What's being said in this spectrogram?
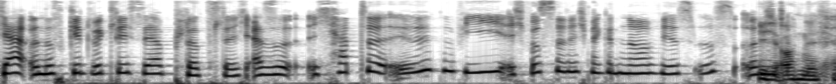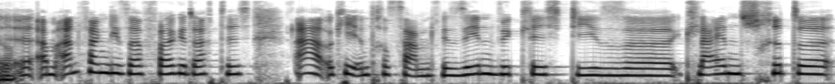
ja, und es geht wirklich sehr plötzlich. Also ich hatte irgendwie, ich wusste nicht mehr genau, wie es ist. Und, ich auch nicht, ja. Äh, am Anfang dieser Folge dachte ich, ah, okay, interessant. Wir sehen wirklich diese kleinen Schritte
